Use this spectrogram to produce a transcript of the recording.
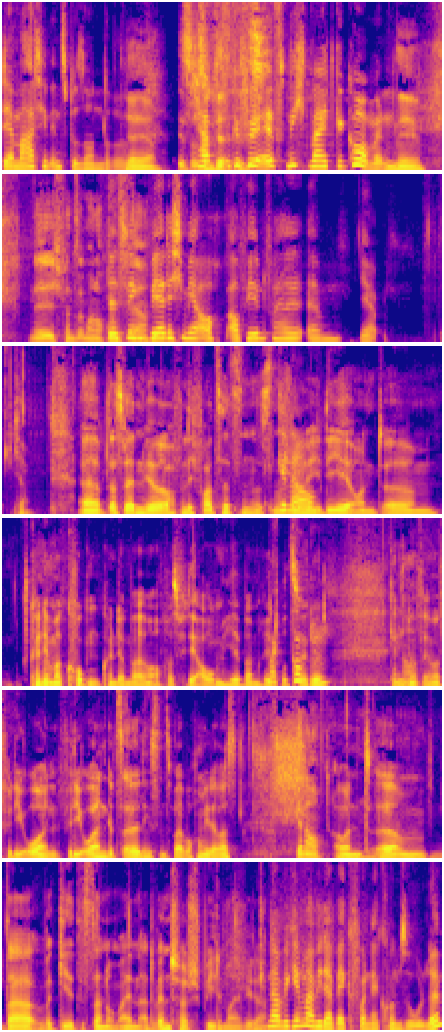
Der Martin insbesondere. Ja, ja. Ist Ich habe das Gefühl, er ist nicht weit gekommen. Nee. Nee, ich finde es immer noch Deswegen unfair. werde ich mir auch auf jeden Fall, ähm, ja. Ja. Äh, das werden wir hoffentlich fortsetzen. Das ist eine Genau. schöne Idee und ähm, könnt ihr mal gucken. Könnt ihr mal auch was für die Augen hier beim Retro-Zirkel. Genau. Genau. Nicht nur immer für die Ohren. Für die Ohren gibt's allerdings in zwei Wochen wieder was. Genau. Und ähm, da geht es dann um ein Adventure-Spiel mal wieder. Genau, wir gehen mal wieder weg von der Konsole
